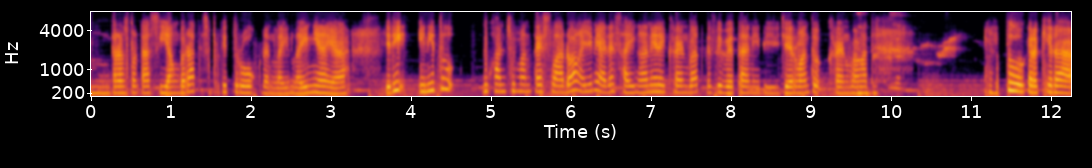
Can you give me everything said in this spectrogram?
hmm, transportasi yang berat seperti truk dan lain-lainnya ya. Jadi ini tuh bukan cuma Tesla doang aja nih ada saingannya nih keren banget kasih beta nih di Jerman tuh keren banget. Itu kira-kira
